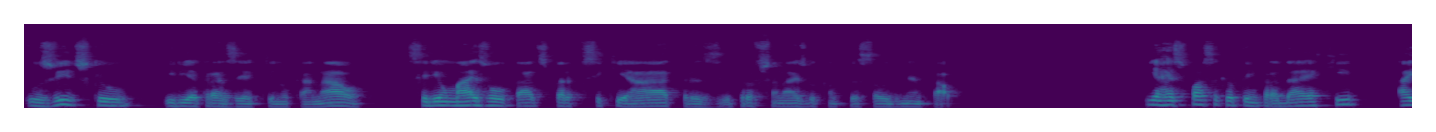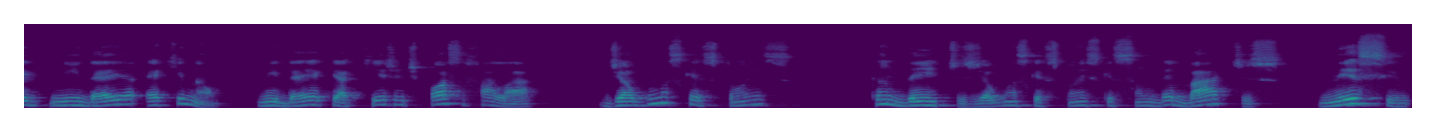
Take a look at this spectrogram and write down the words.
os vídeos que eu iria trazer aqui no canal seriam mais voltados para psiquiatras e profissionais do campo da saúde mental. E a resposta que eu tenho para dar é que a minha ideia é que não. Minha ideia é que aqui a gente possa falar de algumas questões candentes, de algumas questões que são debates nesse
